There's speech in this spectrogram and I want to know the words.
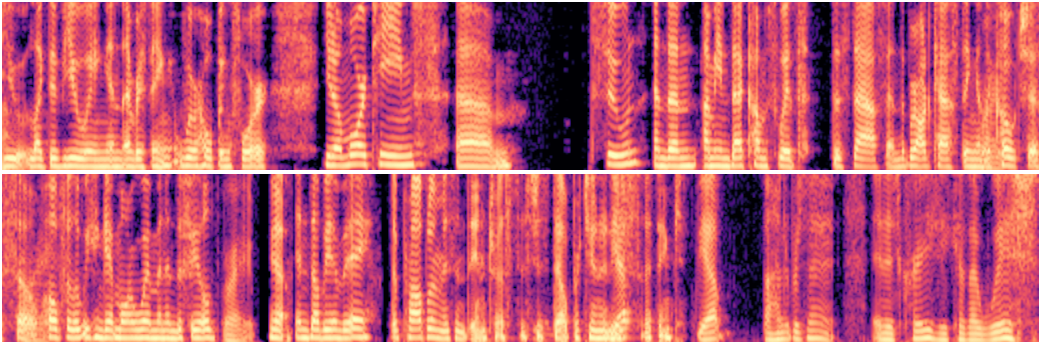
view, like the viewing and everything. We're hoping for, you know, more teams um, soon, and then I mean that comes with the staff and the broadcasting and Right, the coaches. So right. hopefully we can get more women in the field Right. Yeah. in WNBA. The problem isn't the interest, it's just the opportunities, I think. Yep. a hundred percent, and it's crazy because I wish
